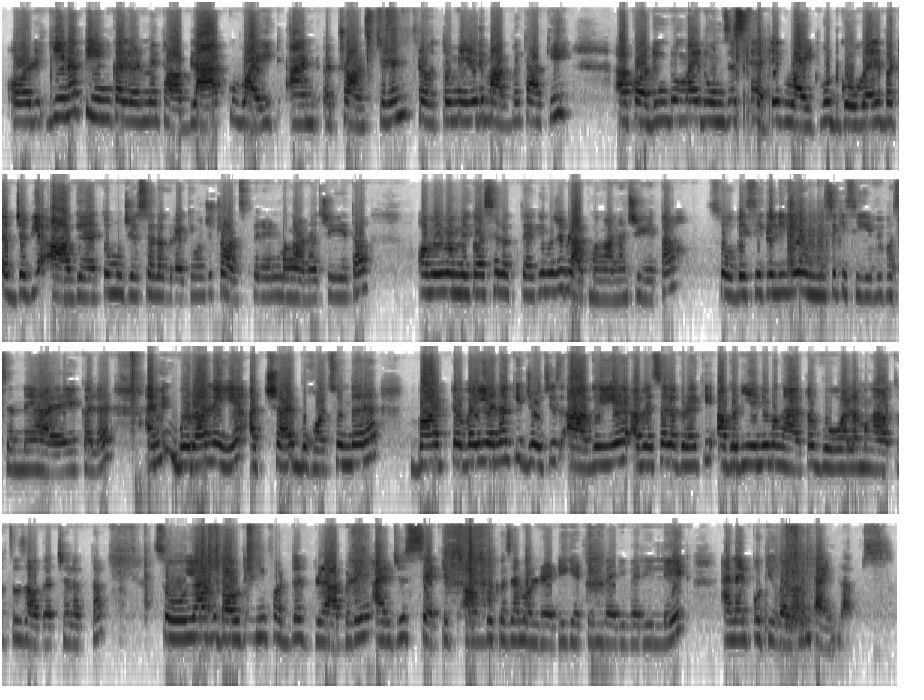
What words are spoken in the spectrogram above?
और ये ना तीन कलर में था ब्लैक व्हाइट एंड ट्रांसपेरेंट तो मेरे दिमाग में था कि according to my room's aesthetic white would go well but अब जब ये आ गया है तो मुझे ऐसा लग रहा है कि मुझे ट्रांसपेरेंट मंगाना चाहिए था। और मेरी मम्मी को ऐसा लगता है कि मुझे ब्लैक मंगाना चाहिए था। सो so बेसिकली ये हमें से किसी के भी पसंद नहीं आया ये colour I I mean mean, बुरा नहीं है अच्छा है बहुत सुंदर है. बट वही है ना कि जो चीज़ आ गई है अब ऐसा लग रहा है कि अगर ये नहीं मंगाया तो वो वाला मंगाया तो, तो ज़्यादा अच्छा लगता. सो या without any further blabbering I just set it up because I am already getting very very late and I put you guys in time lapse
